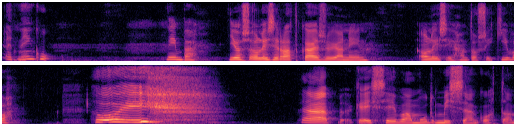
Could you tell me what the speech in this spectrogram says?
Et niin kun, Niinpä. Jos olisi ratkaisuja, niin olisi ihan tosi kiva. Oi. Tämä keissi ei vaan muutu missään kohtaa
